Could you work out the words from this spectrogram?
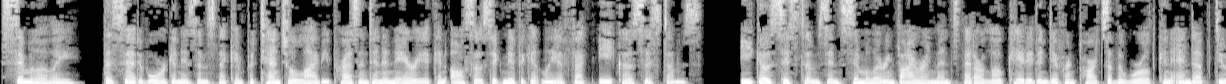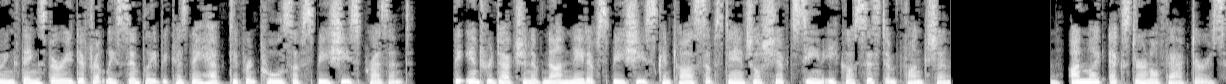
Similarly, the set of organisms that can potentially be present in an area can also significantly affect ecosystems. Ecosystems in similar environments that are located in different parts of the world can end up doing things very differently simply because they have different pools of species present. The introduction of non-native species can cause substantial shifts in ecosystem function. Unlike external factors,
